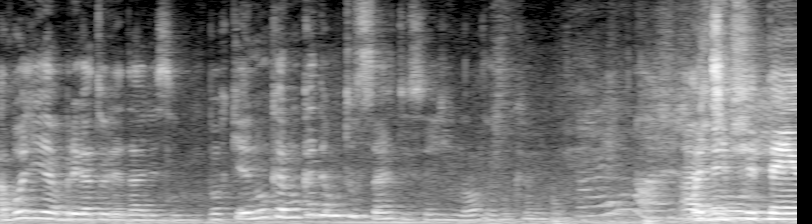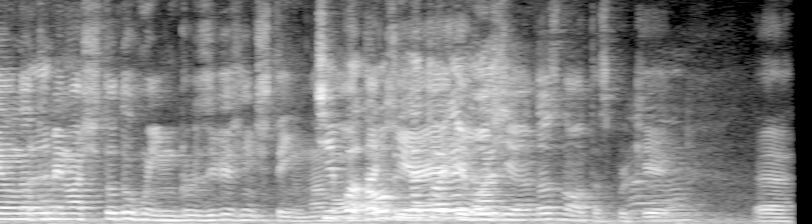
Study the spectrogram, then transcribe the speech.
aboli a obrigatoriedade, assim. Porque nunca, nunca deu muito certo isso aí de nota, nunca. Ah, eu não acho. A Mas, gente tipo, tem, eu é- também não acho todo ruim. Inclusive a gente tem uma Tipo, nota que é elogiando as notas, porque Ah. é,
